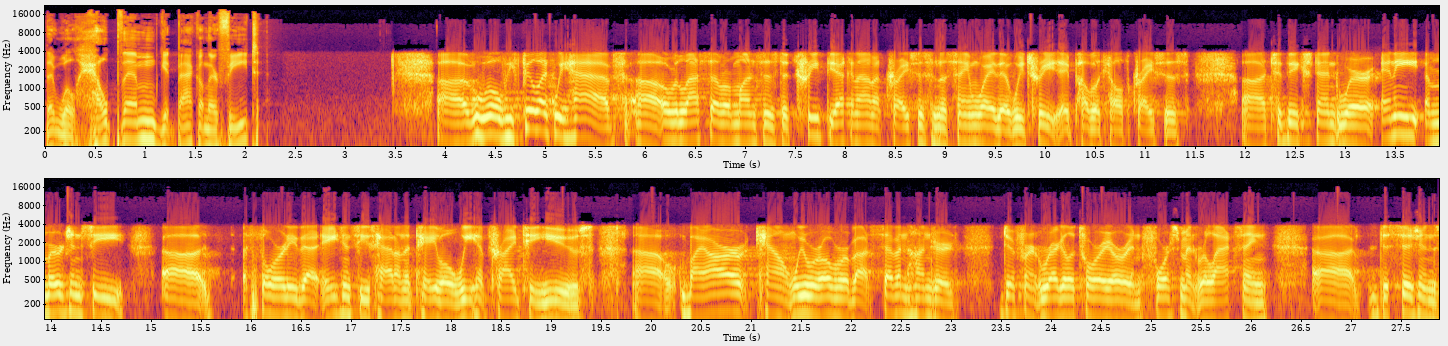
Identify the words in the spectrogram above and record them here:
that will help them get back on their feet? Uh, well, we feel like we have uh, over the last several months is to treat the economic crisis in the same way that we treat a public health crisis, to the extent where any emergency authority that agencies had on the table we have tried to use. Uh, by our count, we were over about 700 different regulatory or enforcement relaxing uh, decisions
